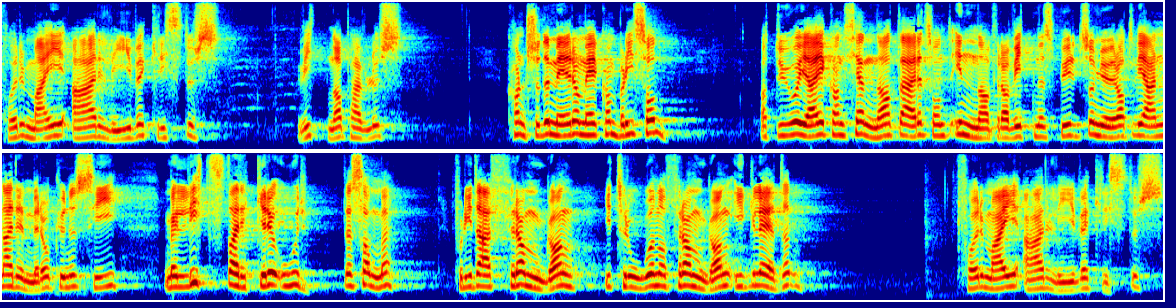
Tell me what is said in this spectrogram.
For meg er livet Kristus, vitna Paulus. Kanskje det mer og mer kan bli sånn at du og jeg kan kjenne at det er et sånt innafra-vitnesbyrd som gjør at vi er nærmere å kunne si med litt sterkere ord det samme. Fordi det er framgang i troen og framgang i gleden. For meg er livet Kristus.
